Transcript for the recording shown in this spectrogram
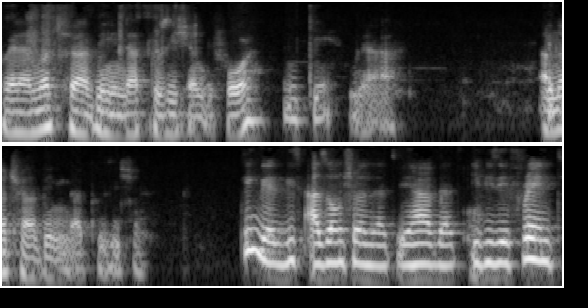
Well, I'm not sure I've been in that position before. Okay. Yeah. I'm not sure I've been in that position. I think there's this assumption that we have that if he's a friend,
